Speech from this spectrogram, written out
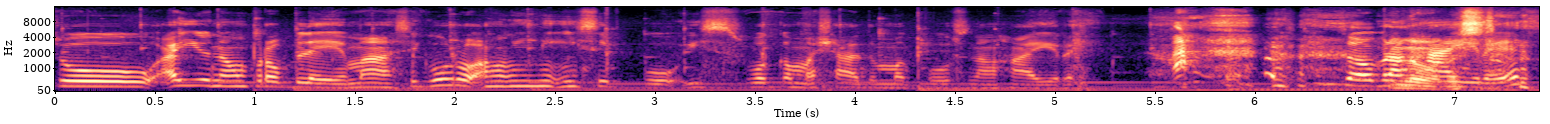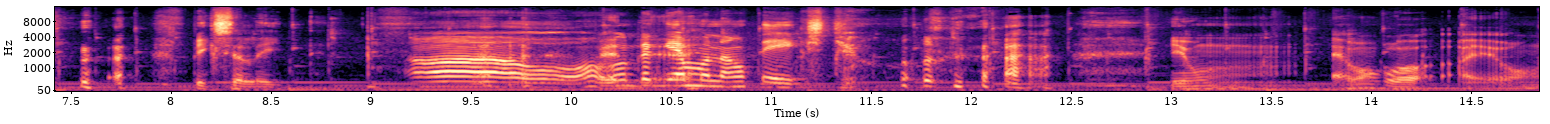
So, ayun ang problema. Siguro, ang iniisip ko is huwag ka masyadong mag-post ng high res. Sobrang Low high res. Pixelated. Ah, oo. Pwede. Lagyan mo ng texture. yung, ewan ko, yung,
